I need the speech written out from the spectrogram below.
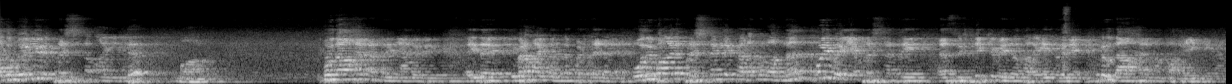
അത് വലിയൊരു പ്രശ്നമായിട്ട് മാറും. ഉദാഹരണത്തിന് ഞാനൊരു ഇത് ഇവിടമായി ബന്ധപ്പെടുത്തേണ്ടത് ഒരുപാട് പ്രശ്നങ്ങൾ കടന്നു വന്ന് ഒരു വലിയ പ്രശ്നത്തെ സൃഷ്ടിക്കും സൃഷ്ടിക്കുമെന്ന് പറയുന്നതിന് ഒരു ഉദാഹരണം പറയുകയാണ്.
